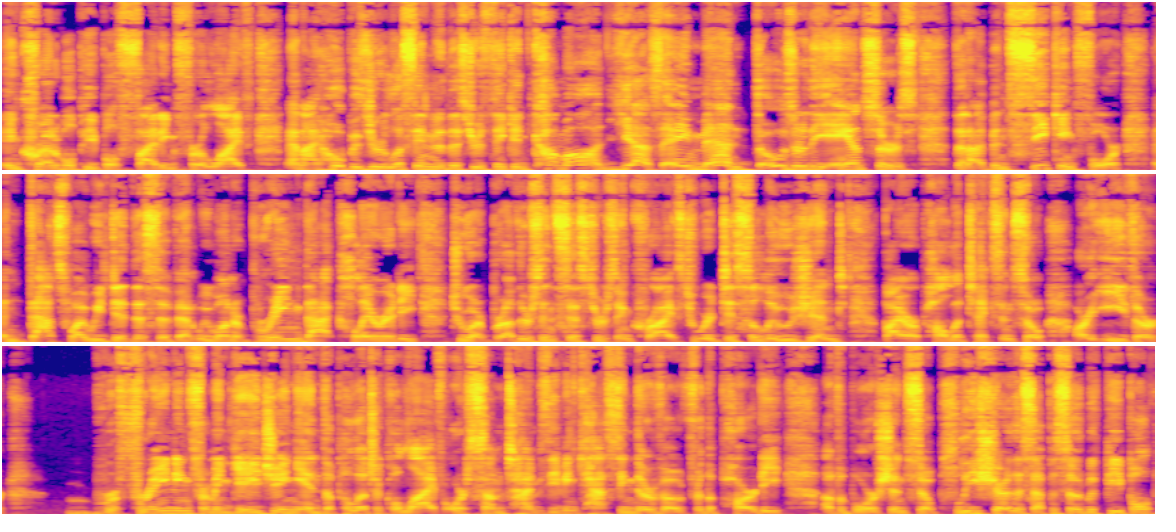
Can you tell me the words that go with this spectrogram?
Incredible people fighting for life. And I hope as you're listening to this, you're thinking, come on, yes, amen. Those are the answers that I've been seeking for. And that's why we did this event. We want to bring that clarity to our brothers and sisters in Christ who are disillusioned by our politics and so are either refraining from engaging in the political life or sometimes even casting their vote for the party of abortion. So please share this episode with people.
